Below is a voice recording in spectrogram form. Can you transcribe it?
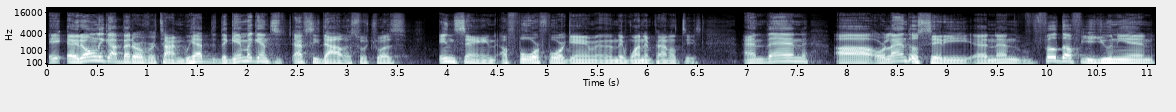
it, only got better over time. We had the game against FC Dallas, which was insane, a 4-4 game, and then they won in penalties. And then uh, Orlando City, and then Philadelphia Union.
